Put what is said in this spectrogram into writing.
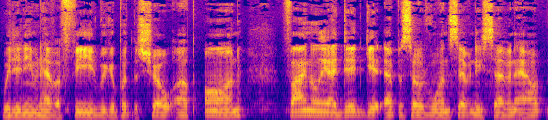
We didn't even have a feed we could put the show up on. Finally, I did get episode 177 out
